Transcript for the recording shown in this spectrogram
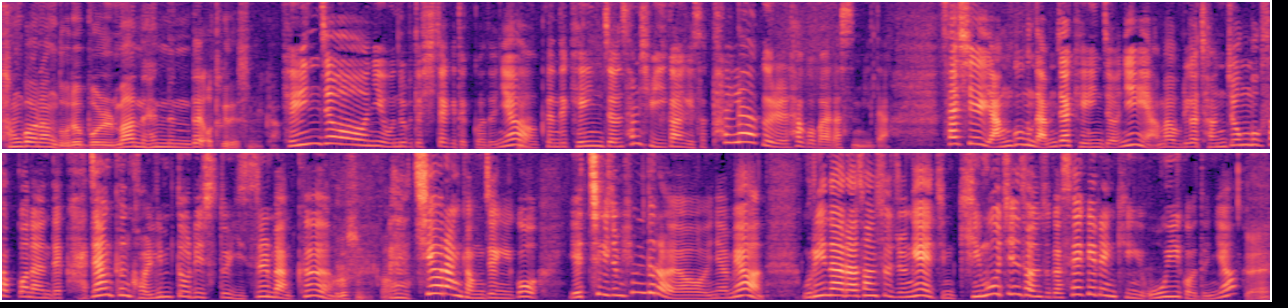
3관왕 노려볼만 했는데 어떻게 됐습니까? 개인전이 오늘부터 시작이 됐거든요. 네. 그런데 개인전 32강에서 탈락을 하고 말았습니다. 사실 양궁 남자 개인전이 아마 우리가 전 종목 섞어놨는데 가장 큰 걸림돌일 수도 있을 만큼 그렇습니까? 네, 치열한 경쟁이고 예측이 좀 힘들어요. 왜냐하면 우리나라 선수 중에 지금 김우진 선수가 세계 랭킹이 5위거든요. 네.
